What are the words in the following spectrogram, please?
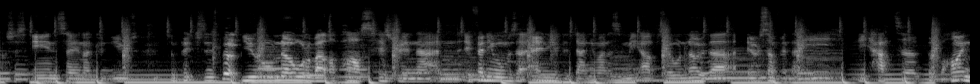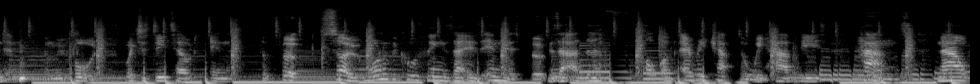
that's just Ian saying I can use some pictures in his book. You will know all about the past history in that, and if anyone was at any of the Daniel Madison meetups, they will know that it was something that he, he had to put behind him and move forward, which is detailed in the book. So one of the cool things that is in this book is that at the top of every chapter we have these hands. Now,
